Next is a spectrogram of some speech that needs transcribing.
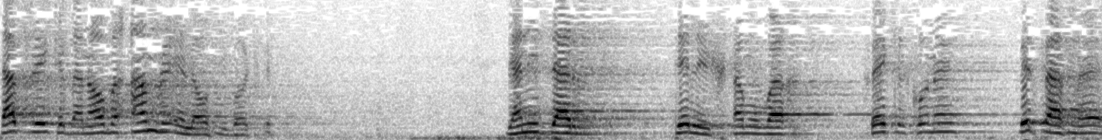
صبره که بنا به امر الهی باشه. یعنی در دلش همون وقت فکر کنه بفهمه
